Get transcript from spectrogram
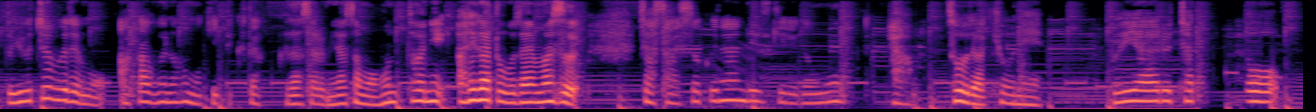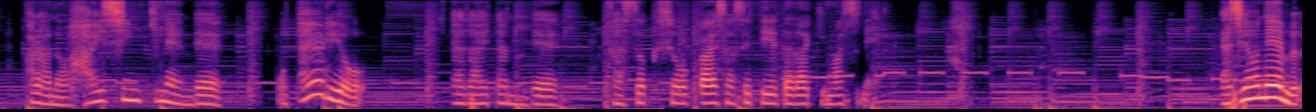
えっと、YouTube でもアーカイブの方も聞いてくだくださる皆様本当にありがとうございます。じゃあ早速なんですけれども、あ、そうだ、今日ね、VR チャットからの配信記念でお便りをいただいたので、早速紹介させていただきますね。ラジオネーム、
